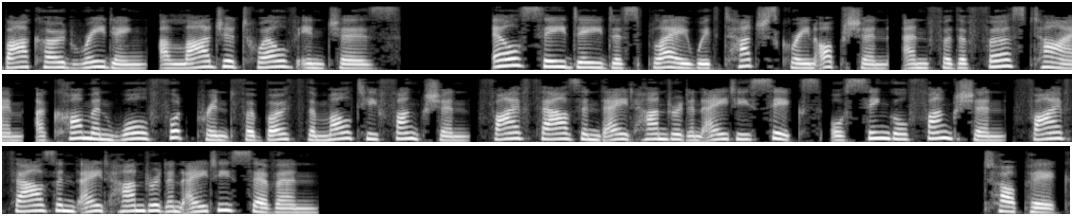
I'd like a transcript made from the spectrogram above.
barcode reading, a larger 12 inches LCD display with touchscreen option, and for the first time, a common wall footprint for both the multi-function 5886 or single function 5887. Topic:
